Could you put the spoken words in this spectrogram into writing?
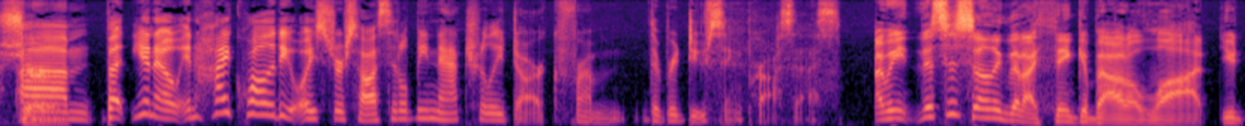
Sure. Um, but, you know, in high quality oyster sauce, it'll be naturally dark from the reducing process. I mean, this is something that I think about a lot. You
